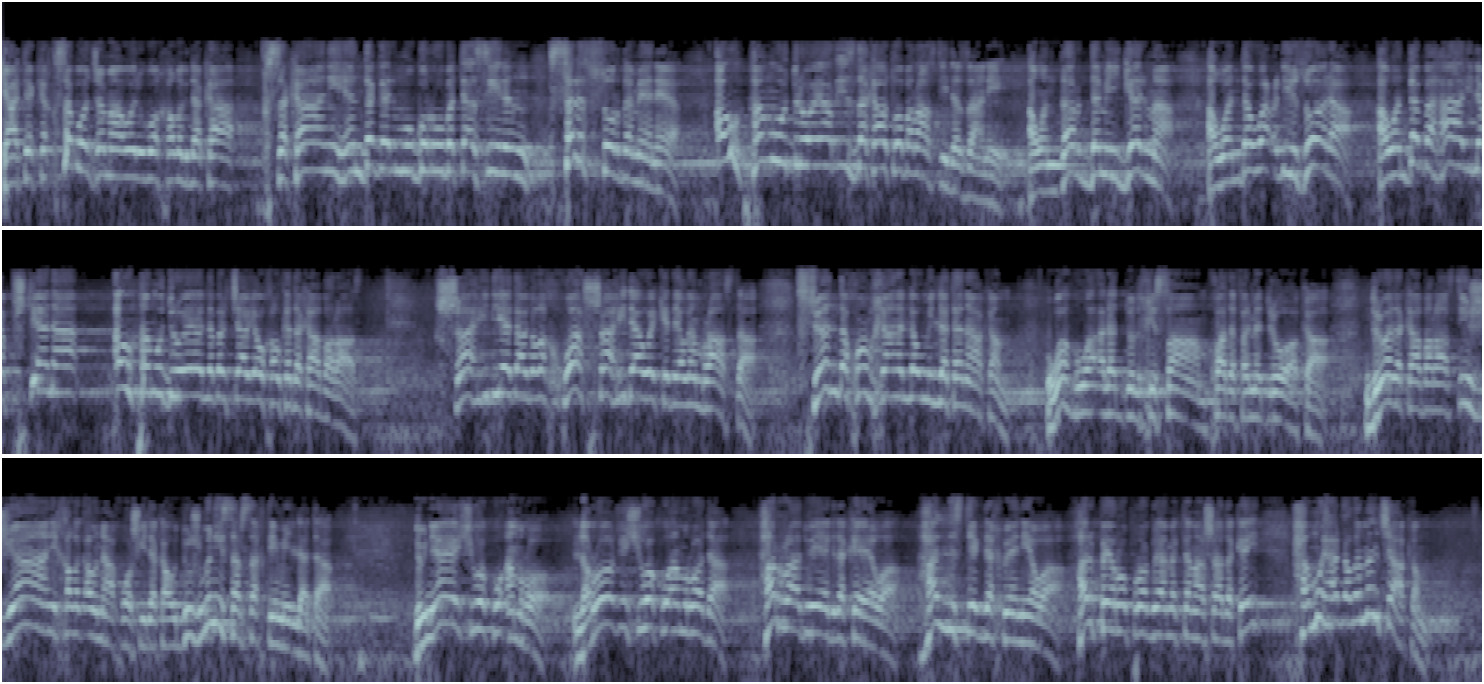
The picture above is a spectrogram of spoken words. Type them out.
کاتێک کە قسە بۆ جەماوەر و بۆ خەڵک دەکا قسەکانی هێندە گەرم و گوڕ و بە تەئسیرن سەرت سوڕ دەمێنێ ئەو هەموو درۆیە ڕیز دەکات و بەڕاستی دەزانی ئەوەندە دەمی گەرمە ئەوەندە وەعدی زۆرە ئەوەندە بەهاری لە پشتێنە ئەو هەموو درۆیە لەبەر چاوی ئەو خەڵکە دەکا بەڕاست شاهیدی ئەدا و دەڵێ خوا شاهیدە ئەوەی کە دەیڵێم ڕاستە سوێن دەخۆم خیانەت لەو میللەتە ناکەم وهو ألد الخصام خوا دەفەرمێ درۆ ئەکا درۆ دەکا بەڕاستی ژیانی خەڵک ئەو ناخۆشی دەکا و دوژمنی سەرسەختی میللەتە دنیایەکی وەکو ئەمڕۆ لە ڕۆژێکی وەکو ئەمڕۆدا هەر ڕادوێیەک دەکەیەوە هەر لیستێک دەخوێنیەوە هەر پەیڕۆ پرۆگرامێک تەماشا دەکەی هەمووی هەر دەڵێ من چاکم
